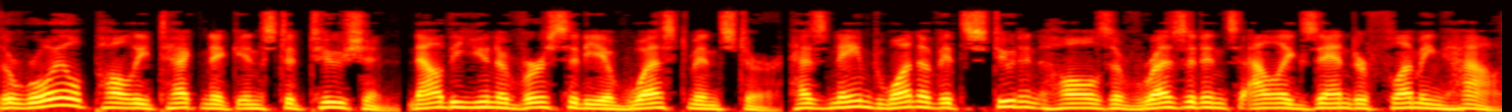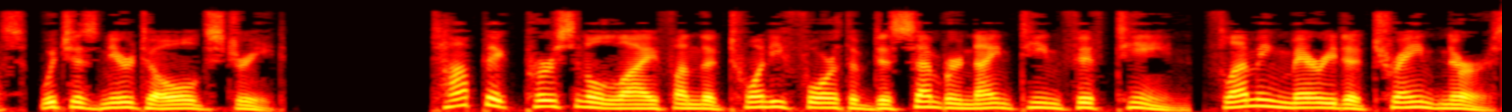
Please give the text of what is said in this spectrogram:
the Royal Polytechnic Institution now the University of Westminster has named one of its student halls of residence Alexander Fleming House, which is near to Old Street. Topic personal life On 24 December 1915, Fleming married a trained nurse,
